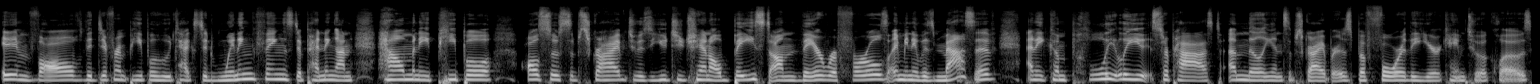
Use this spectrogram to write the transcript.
It involved the different people who texted winning things depending on how many people also subscribed to his YouTube channel based on their referrals. I mean, it was massive, and he completely surpassed a million subscribers before the year came to a close.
